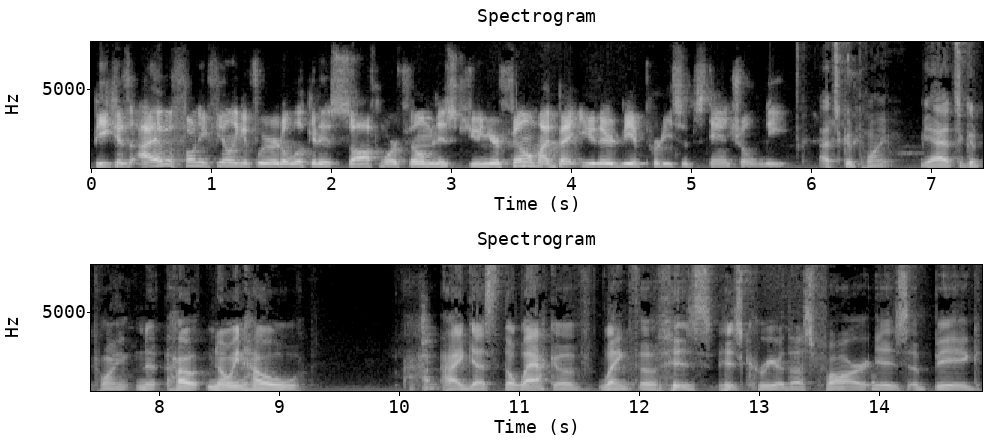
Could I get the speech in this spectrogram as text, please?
because I have a funny feeling if we were to look at his sophomore film and his junior film, I bet you there'd be a pretty substantial leap. That's a good point. Yeah, it's a good point. How knowing how I guess the lack of length of his his career thus far is a big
